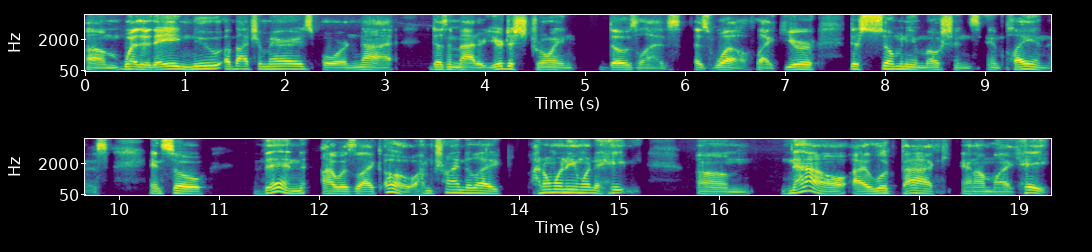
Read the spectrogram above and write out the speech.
Um, whether they knew about your marriage or not doesn't matter. You're destroying those lives as well. Like you're there's so many emotions in play in this. And so then i was like oh i'm trying to like i don't want anyone to hate me. Um now i look back and i'm like hey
